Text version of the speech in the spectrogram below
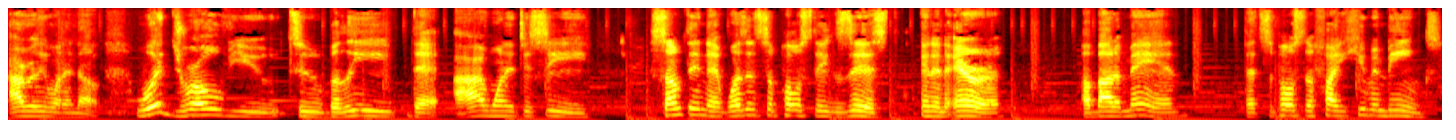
I really want to know what drove you to believe that I wanted to see something that wasn't supposed to exist in an era about a man that's supposed to fight human beings.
